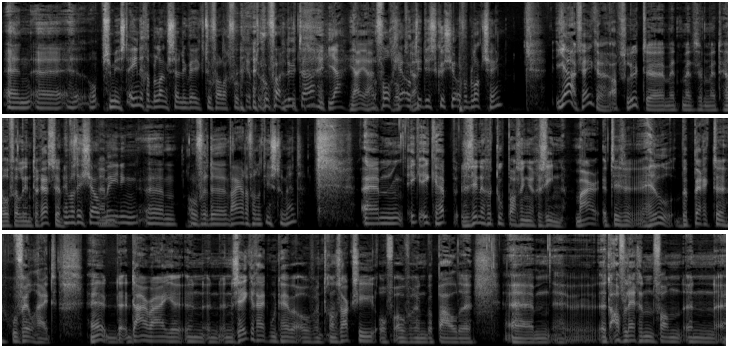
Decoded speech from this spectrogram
en uh, op zijn minst enige belangstelling weet ik toevallig voor cryptovaluta. ja, ja, ja. Volg jij ook ja. de discussie over blockchain? Ja, zeker, absoluut. Uh, met, met, met heel veel interesse. En wat is jouw um, mening um, over de waarde van het instrument? Um, ik, ik heb zinnige toepassingen gezien, maar het is een heel beperkte hoeveelheid. He, daar waar je een, een, een, zekerheid moet hebben over een transactie of over een bepaalde. Um, uh, het afleggen van een,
